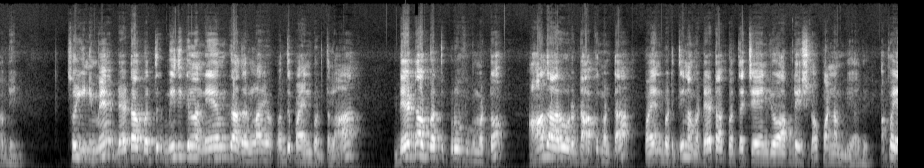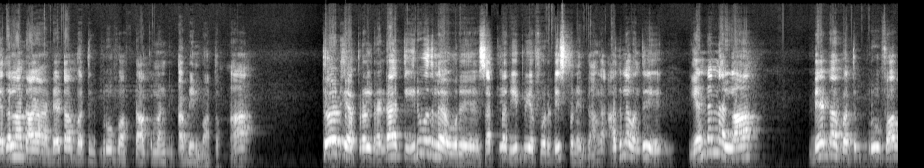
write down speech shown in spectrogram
அப்படின்னு. ஸோ இனிமேல் டேட் ஆஃப் பர்த்துக்கு மீதிக்கெல்லாம் நேமுக்கு அதெல்லாம் வந்து பயன்படுத்தலாம். டேட் ஆஃப் பர்த் ப்ரூஃபுக்கு மட்டும் ஆதார ஒரு டாக்குமெண்ட்டாக பயன்படுத்தி நம்ம டேட் ஆஃப் பர்த்தை சேஞ்சோ அப்டேஷனோ பண்ண முடியாது. அப்போ எதெல்லாம் டேட் ஆஃப் பர்த்துக்கு ப்ரூஃப் ஆஃப் டாக்குமெண்ட் அப்படின்னு பார்த்தோம்னா தேர்ட் ஏப்ரல் ரெண்டாயிரத்தி இருபதுல ஒரு சர்க்குலர் இபிஎஃப் ரிலீஸ் பண்ணியிருக்காங்க. அதில் வந்து என்னென்னலாம் டேட் ஆஃப் பர்த்துக்கு ப்ரூஃபாக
